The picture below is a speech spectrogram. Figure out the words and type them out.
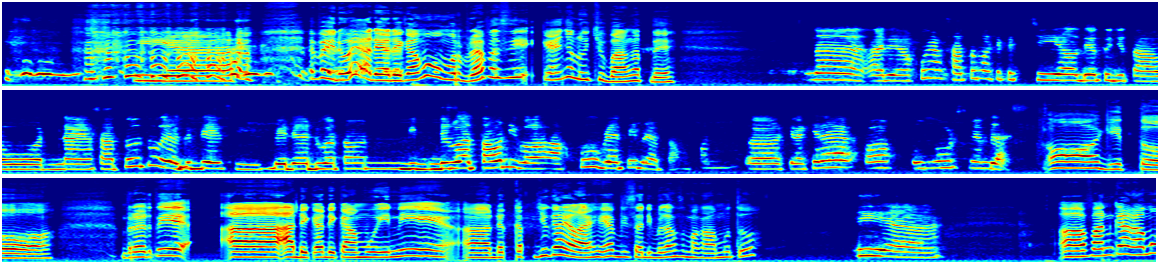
iya Eh, by the way, adik-adik kamu umur berapa sih? Kayaknya lucu banget deh. Nah adik aku yang satu masih kecil dia tujuh tahun nah yang satu tuh udah gede sih beda dua tahun di dua tahun di bawah aku berarti berapa kan eh, kira-kira oh umur 19 Oh, gitu. Berarti eh, adik-adik kamu ini eh, deket juga ya lah ya, bisa dibilang sama kamu tuh. iya Eh, Vanka, kamu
